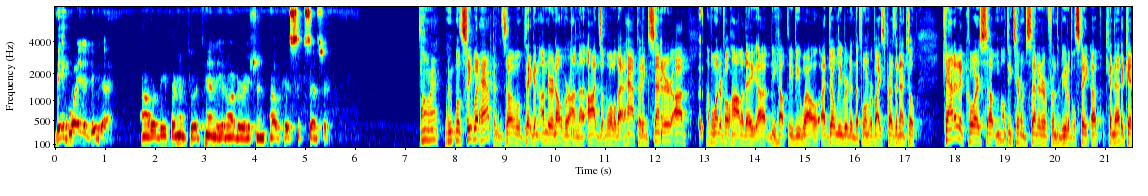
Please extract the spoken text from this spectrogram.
big way to do that uh, would be for him to attend the inauguration of his successor. All right, We- we'll see what happens. So we'll take an under and over on the odds of all of that happening. Senator, uh, have a wonderful holiday. Uh, be healthy, be well. Uh, Joe Lieberman, the former vice presidential candidate, of course, uh, multi-term senator from the beautiful state of Connecticut.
